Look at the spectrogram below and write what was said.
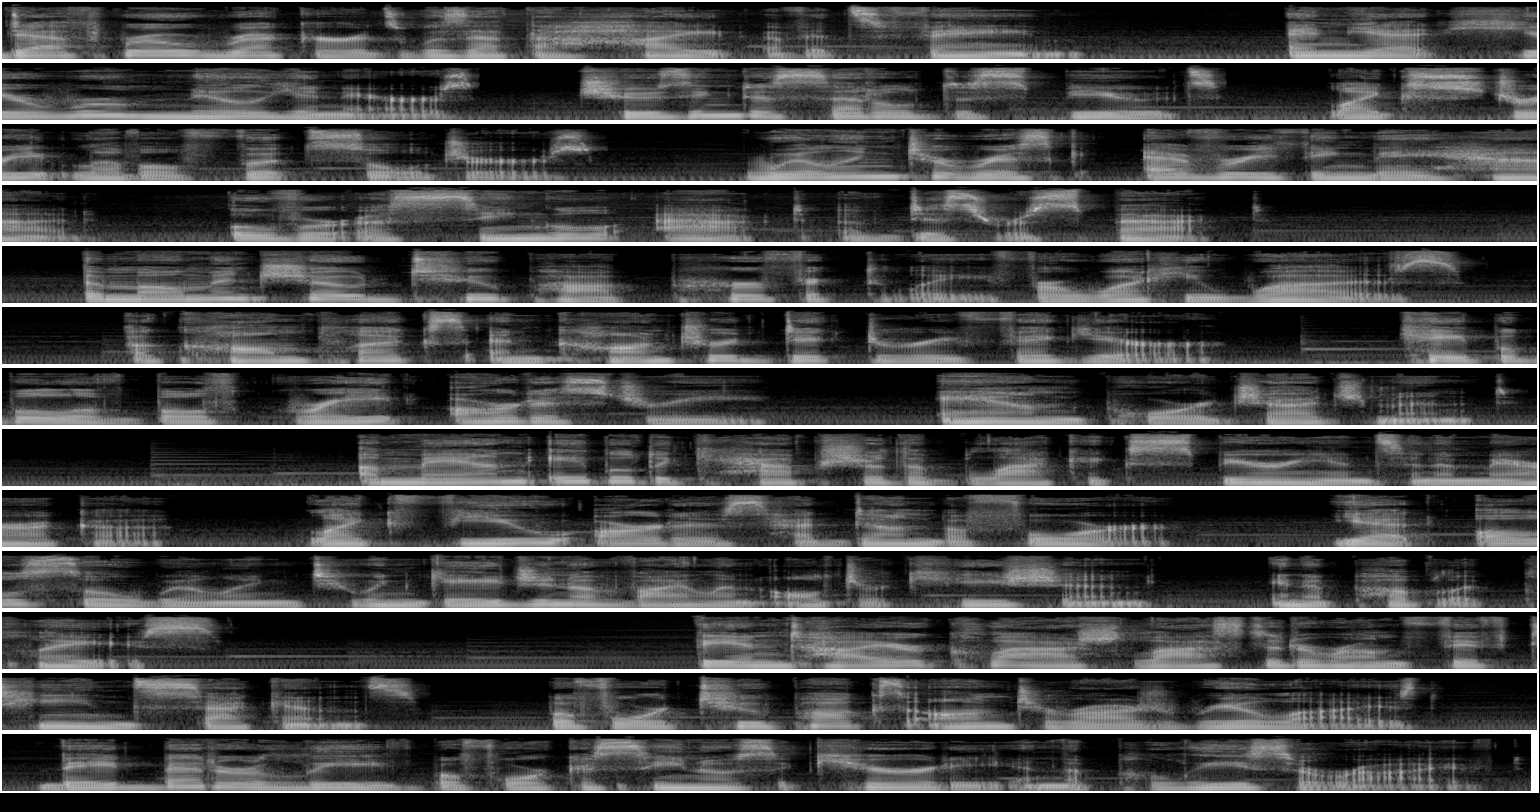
Death Row Records was at the height of its fame, and yet here were millionaires choosing to settle disputes like street level foot soldiers, willing to risk everything they had over a single act of disrespect. The moment showed Tupac perfectly for what he was a complex and contradictory figure, capable of both great artistry and poor judgment a man able to capture the Black experience in America like few artists had done before, yet also willing to engage in a violent altercation in a public place. The entire clash lasted around 15 seconds before Tupac's entourage realized they'd better leave before casino security and the police arrived.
